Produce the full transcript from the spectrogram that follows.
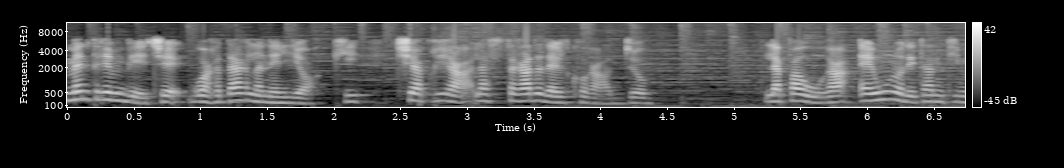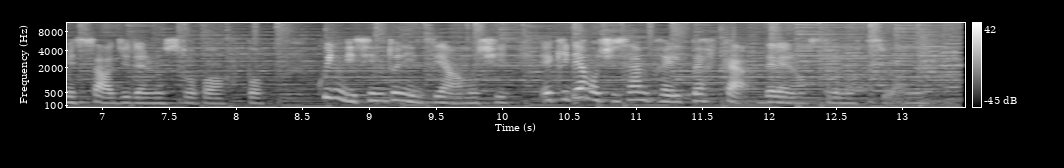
mentre invece guardarla negli occhi ci aprirà la strada del coraggio. La paura è uno dei tanti messaggi del nostro corpo, quindi sintonizziamoci e chiediamoci sempre il perché delle nostre emozioni.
